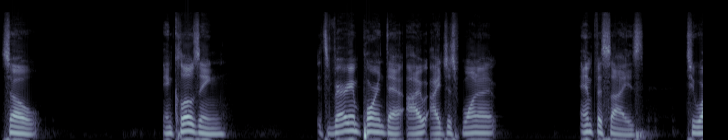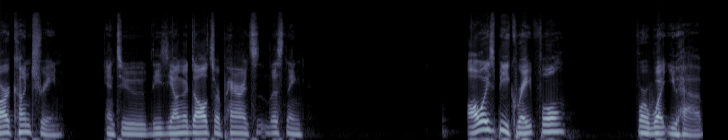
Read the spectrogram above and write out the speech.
So, in closing, it's very important that I, I just want to emphasize to our country and to these young adults or parents listening always be grateful for what you have.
